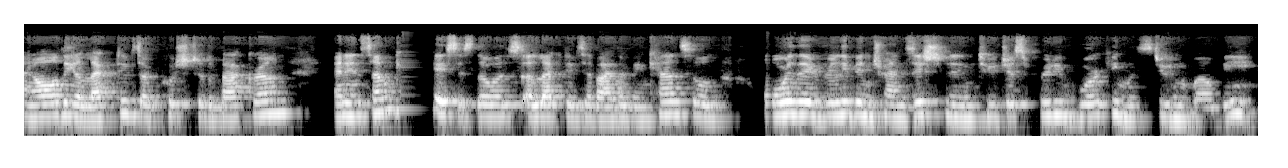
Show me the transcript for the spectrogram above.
and all the electives are pushed to the background. And in some cases, those electives have either been canceled or they've really been transitioned into just really working with student well-being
